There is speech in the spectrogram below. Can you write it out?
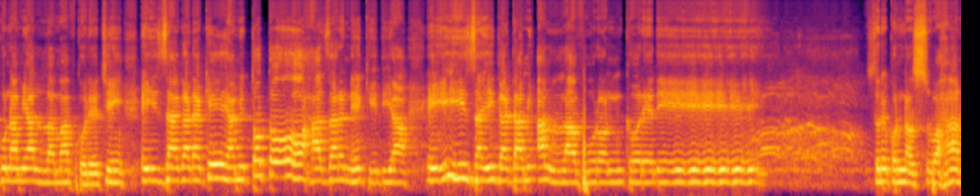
গুণ আমি আল্লাহ মাফ করেছি, এই জায়গাটাকে আমি তত হাজার নেকি দিয়া, এই জায়গাটা আমি আল্লাহ পূরণ করে দে। সুরে কন্যা সুবাহান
